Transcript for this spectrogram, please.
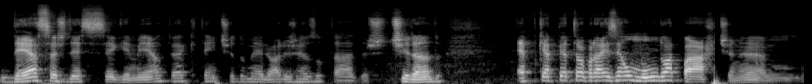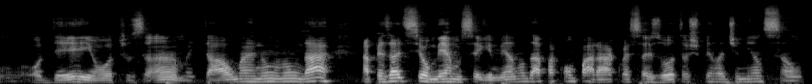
dessas desse segmento é que tem tido melhores resultados, tirando é porque a Petrobras é um mundo à parte, né? Odeiam, outros amam e tal, mas não, não dá, apesar de ser o mesmo segmento, não dá para comparar com essas outras pela dimensão.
